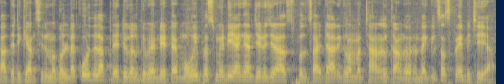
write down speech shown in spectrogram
കാത്തിരിക്കാം സിനിമകളുടെ കൂടുതൽ അപ്ഡേറ്റുകൾക്ക് വേണ്ടിയിട്ട്. മൂവി പ്ലസ് മീഡിയ ഞാൻ ജനുജനാസ് നമ്മുടെ ചാനൽ കാണുന്നവരുണ്ടെങ്കിൽ സബ്സ്ക്രൈബ് ചെയ്യുക.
